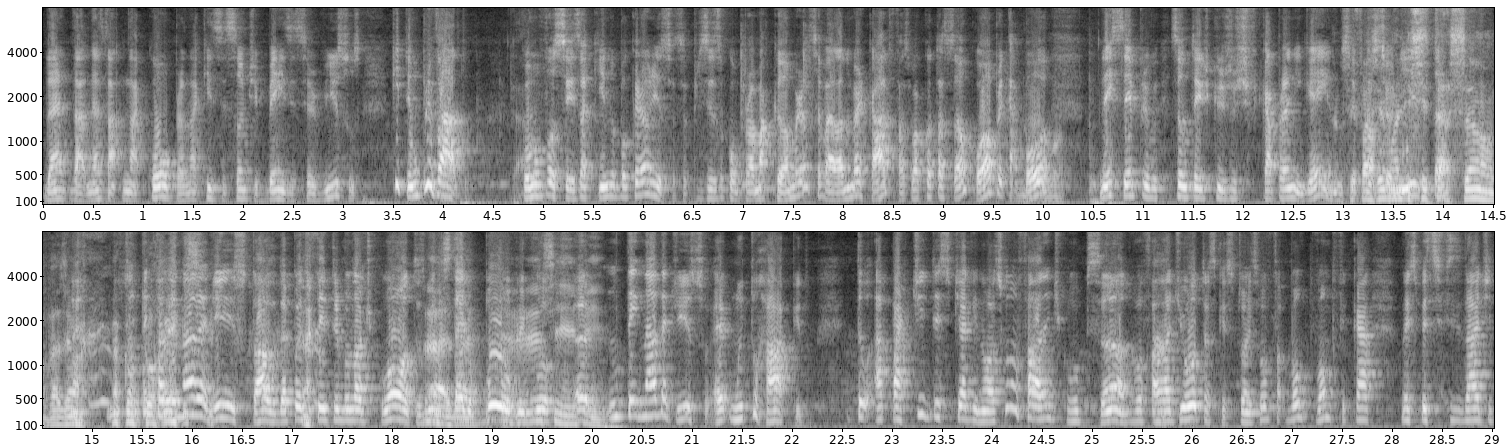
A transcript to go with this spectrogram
né, da, nessa, na compra, na aquisição de bens e serviços que tem um privado. Tá. Como vocês aqui no Boqueirão Você precisa comprar uma câmera, você vai lá no mercado, faz uma cotação, compra e acabou. Tá Nem sempre você não tem que justificar para ninguém. Não, você fazer uma licitação, fazer uma, uma Não tem que fazer nada disso. Tal. Depois não tem Tribunal de Contas, ah, Ministério tá. Público. É, sim, é, não tem nada disso. É muito rápido. Então, a partir desse diagnóstico, eu não vou falar nem de corrupção, não vou falar de outras questões, vou, vamos, vamos ficar na especificidade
